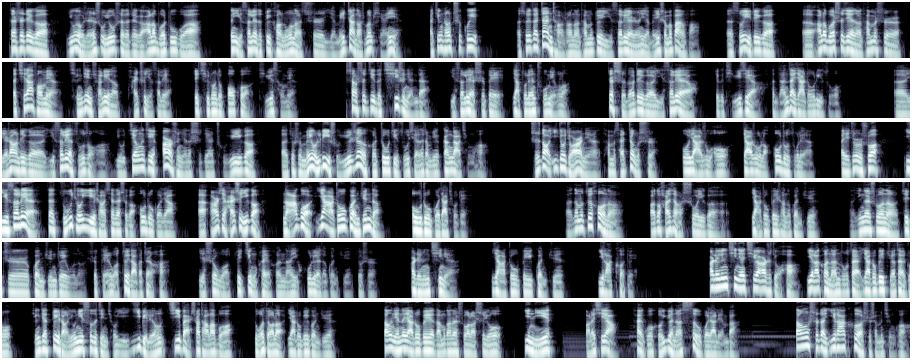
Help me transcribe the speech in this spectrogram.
但是这个拥有人数优势的这个阿拉伯诸国啊，跟以色列的对抗中呢，是也没占到什么便宜，还经常吃亏，呃，所以在战场上呢，他们对以色列人也没什么办法，呃，所以这个呃阿拉伯世界呢，他们是在其他方面倾尽全力的排斥以色列。这其中就包括体育层面。上世纪的七十年代，以色列是被亚足联除名了，这使得这个以色列啊，这个体育界啊很难在亚洲立足。呃，也让这个以色列足总啊有将近二十年的时间处于一个呃就是没有隶属于任何洲际足协的这么一个尴尬情况。直到一九九二年，他们才正式脱亚入欧，加入了欧洲足联。也就是说，以色列在足球意义上现在是个欧洲国家，呃，而且还是一个。拿过亚洲冠军的欧洲国家球队，呃，那么最后呢，巴多还想说一个亚洲杯上的冠军，呃，应该说呢，这支冠军队伍呢是给了我最大的震撼，也是我最敬佩和难以忽略的冠军，就是2007年亚洲杯冠军伊拉克队。2007年7月29号，伊拉克男足在亚洲杯决赛中，凭借队长尤尼斯的进球，以1比0击败沙特阿拉伯，夺得了亚洲杯冠军。当年的亚洲杯，咱们刚才说了，是由印尼、马来西亚、泰国和越南四个国家联办。当时的伊拉克是什么情况？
